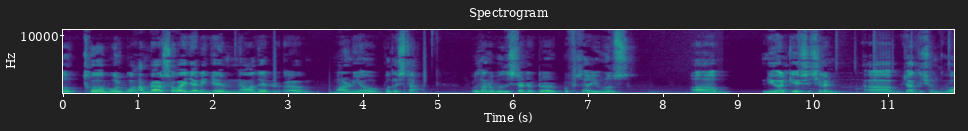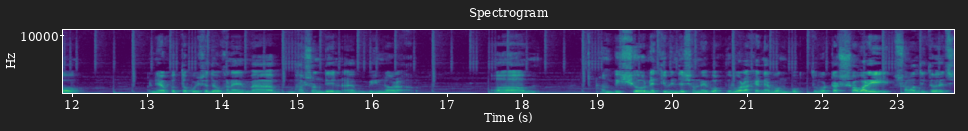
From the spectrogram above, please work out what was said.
তথ্য বলব। আমরা সবাই জানি যে আমাদের মাননীয় উপদেষ্টা, প্রধান উপদেষ্টা ডক্টর প্রফেসর ইউনুস নিউ ইয়র্কে এসেছিলেন। জাতিসংঘ নিরাপত্তা পরিষদে ওখানে ভাষণ দিন বিভিন্ন বিশ্ব নেতৃবৃন্দের সামনে বক্তব্য রাখেন এবং বক্তব্যটা সবারই সমাদিত হয়েছে,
